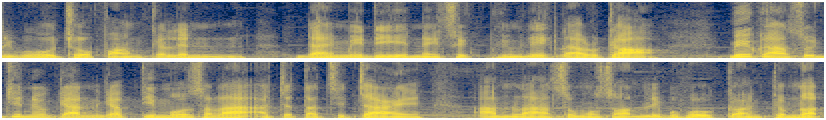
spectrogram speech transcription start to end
ลิเวอร์พูลโชว์ฟอร์มการเล่น ได้ไม่ดีในศึกพรีเมียร์ลีกแล้วก็มีความสูญเช่นเดียวกันครับที่โมซาลาอาจจะตัดสินใจอำลาสโมสรลิเวอร์พูลก่อนกำหนด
